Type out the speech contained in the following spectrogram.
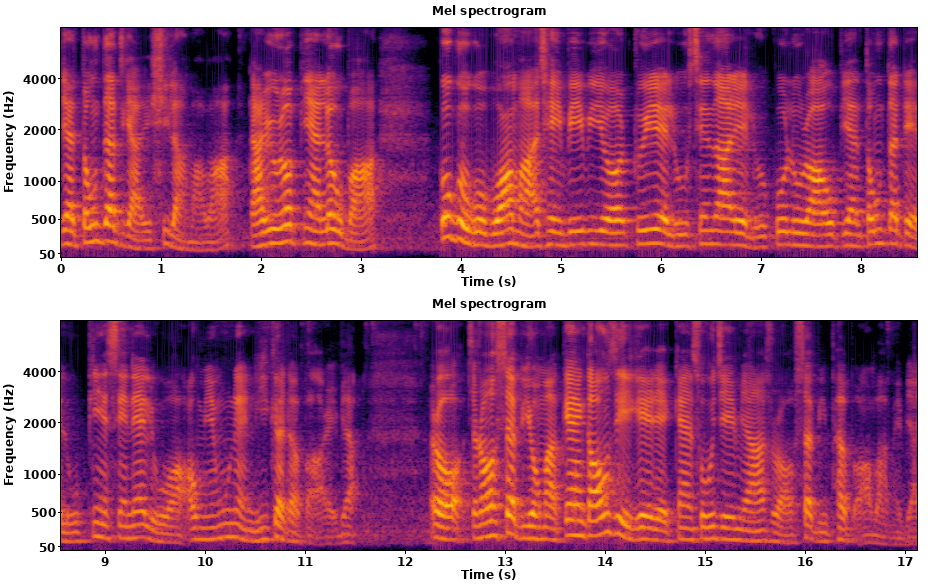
ပြန်သုံးသက်စရာတွေရှိလာမှာပါဒါတွေကိုတော့ပြန်လုပ်ပါကိုကိုကိုဘွားမှာအချိန်ပေးပြီးတော့တွေးတဲ့လူစဉ်းစားတဲ့လူကိုလိုရာကိုပြန်သုံးသက်တဲ့လူပြင်ဆင်တဲ့လူကအောင်မြင်မှုနဲ့နီးကပ်တတ်ပါတယ်ဗျ အဲ့တော့ကျွန်တော်ဆက်ပြီးတော့မှကံကောင်းစေခဲ့တဲ့ကံဆိုးခြင်းများဆိုတော့ဆက်ပြီးဖတ်သွားပါမယ်ဗျ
